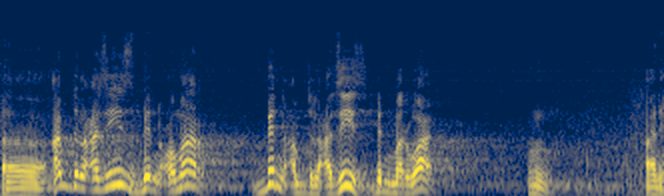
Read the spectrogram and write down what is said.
Uh, Abdul Aziz bin Umar bin Abdul Aziz bin Marwan. Hmm. ha, ni.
